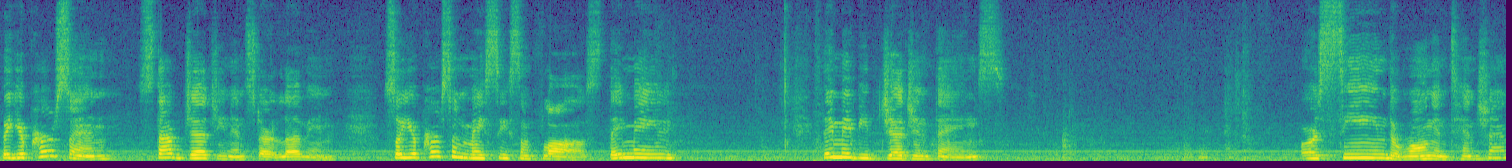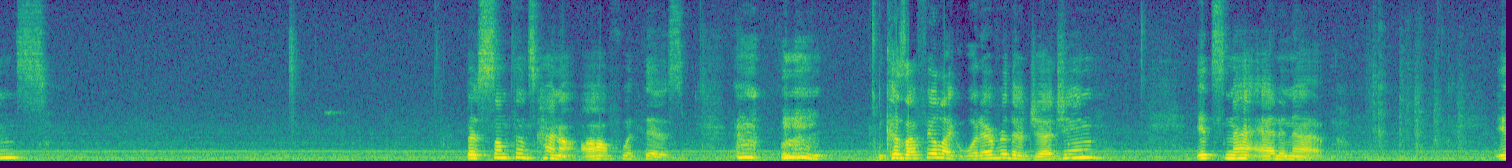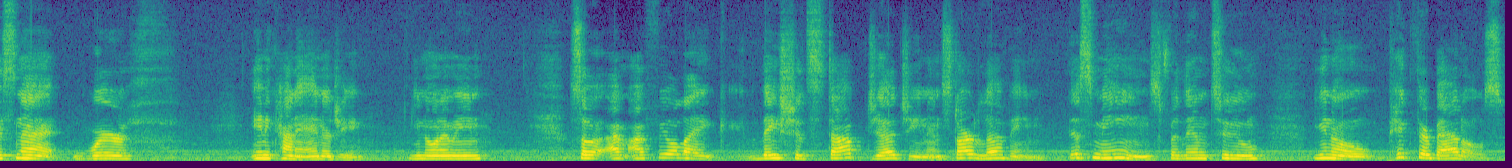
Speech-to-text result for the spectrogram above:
But your person, stop judging and start loving. So your person may see some flaws. They may they may be judging things or seeing the wrong intentions But something's kind of off with this. because I feel like whatever they're judging, it's not adding up. It's not worth any kind of energy. You know what I mean? So I, I feel like they should stop judging and start loving. This means for them to, you know, pick their battles.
